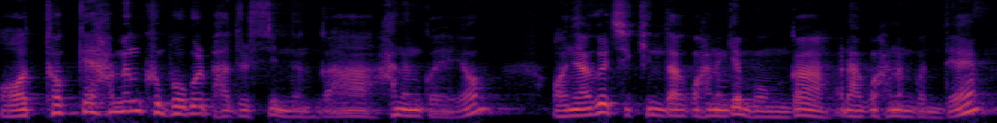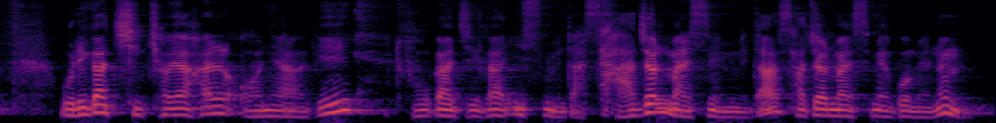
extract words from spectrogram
어떻게 하면 그 복을 받을 수 있는가 하는 거예요. 언약을 지킨다고 하는 게 뭔가라고 하는 건데 우리가 지켜야 할 언약이 두 가지가 있습니다. 4절 말씀입니다. 4절 말씀에 보면은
